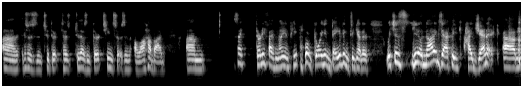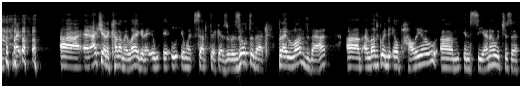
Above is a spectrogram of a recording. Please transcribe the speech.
Uh, this was in two, 2013, so it was in Allahabad. Um, it's like 35 million people going and bathing together, which is, you know, not exactly hygienic. Um, I, uh, and I actually had a cut on my leg, and it, it, it, went septic as a result of that. But I loved that. Um, I loved going to Il Palio um, in Siena, which is a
